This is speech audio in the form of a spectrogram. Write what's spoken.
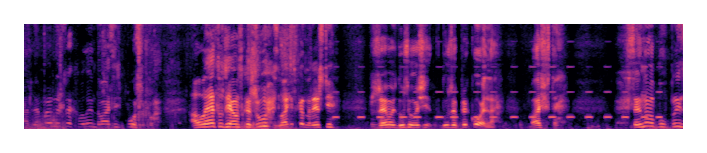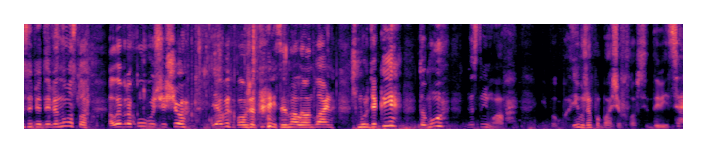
а для мене вже хвилин 20 пошуку. Але тут я вам скажу, знахідка нарешті вже дуже, дуже прикольна. Бачите? Сигнал був в принципі 90, але враховуючи, що я викопав вже три сигнали онлайн шмурдяки, тому не знімав. І вже побачив, хлопці, дивіться.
